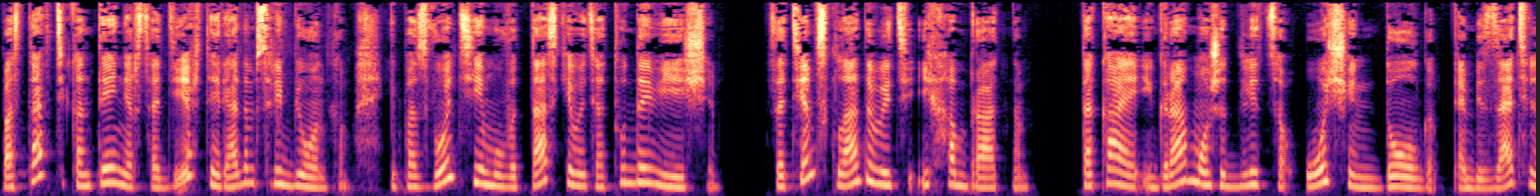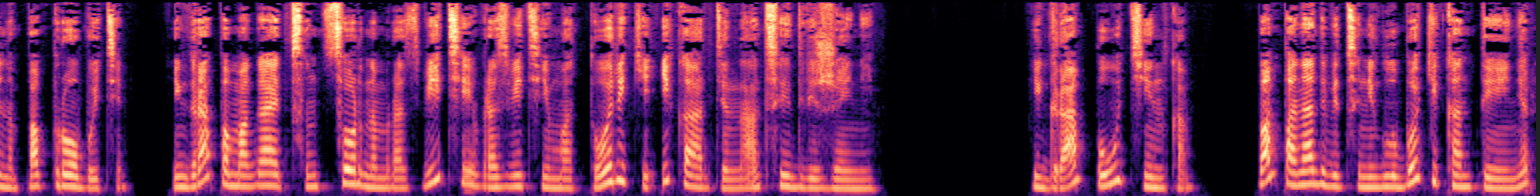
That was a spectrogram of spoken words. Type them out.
Поставьте контейнер с одеждой рядом с ребенком и позвольте ему вытаскивать оттуда вещи. Затем складывайте их обратно. Такая игра может длиться очень долго. Обязательно попробуйте. Игра помогает в сенсорном развитии, в развитии моторики и координации движений. Игра «Паутинка». Вам понадобится неглубокий контейнер,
